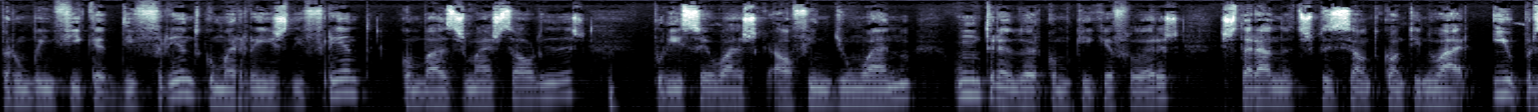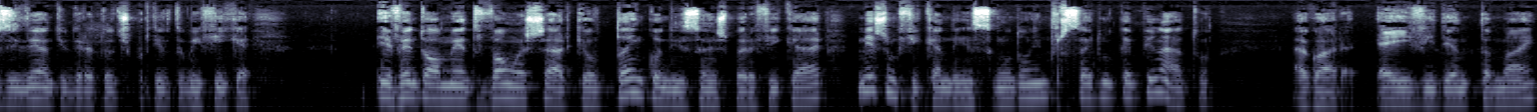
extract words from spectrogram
para um Benfica diferente, com uma raiz diferente, com bases mais sólidas. Por isso, eu acho que ao fim de um ano, um treinador como Kika Flores estará na disposição de continuar e o presidente e o diretor desportivo do Benfica eventualmente vão achar que ele tem condições para ficar, mesmo ficando em segundo ou em terceiro no campeonato. Agora, é evidente também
